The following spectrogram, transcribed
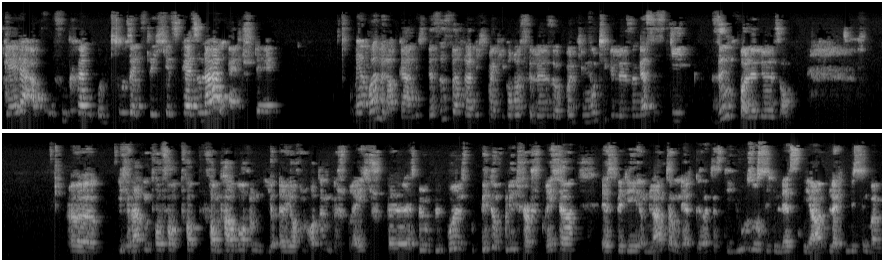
Gelder abrufen können und zusätzliches Personal einstellen. Mehr wollen wir doch gar nicht. Das ist doch noch nicht mal die große Lösung und die mutige Lösung. Das ist die sinnvolle Lösung. Äh, ich hatte vor, vor, vor, ein paar Wochen äh, Jochen Ott im Gespräch, äh, bildungspolitischer Sprecher der SPD im Landtag, und er hat gesagt, dass die Jusos sich den letzten Jahren vielleicht ein bisschen beim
